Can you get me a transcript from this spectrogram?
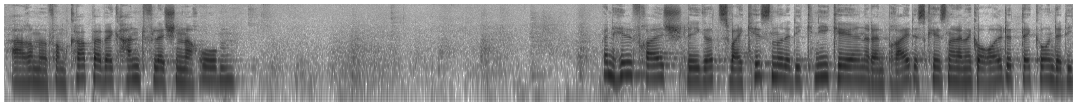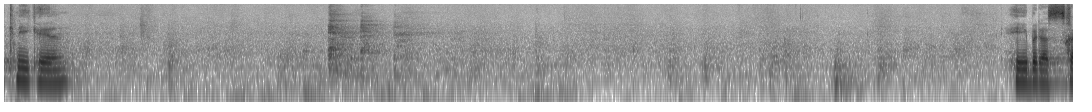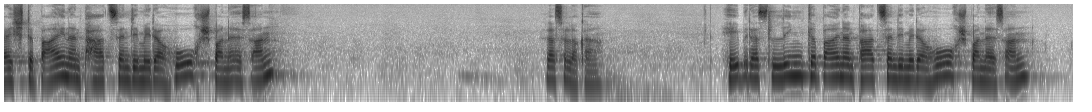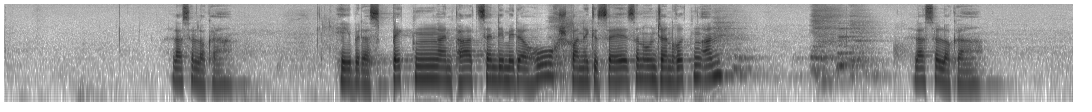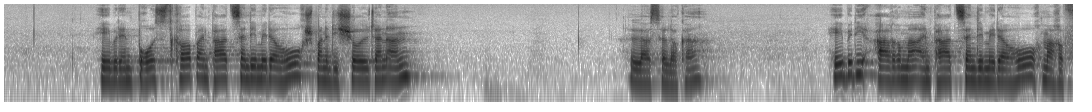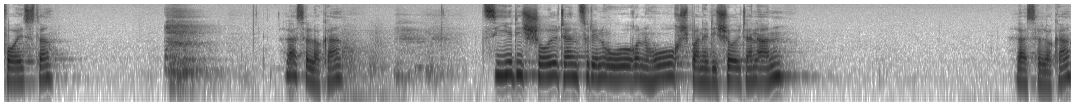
Arme vom Körper weg, Handflächen nach oben. Wenn hilfreich, lege zwei Kissen unter die Kniekehlen oder ein breites Kissen oder eine gerollte Decke unter die Kniekehlen. Hebe das rechte Bein ein paar Zentimeter hoch, spanne es an. Lasse locker. Hebe das linke Bein ein paar Zentimeter hoch, spanne es an. Lasse locker. Hebe das Becken ein paar Zentimeter hoch, spanne Gesäß und unteren Rücken an. Lasse locker. Hebe den Brustkorb ein paar Zentimeter hoch, spanne die Schultern an. Lasse locker. Hebe die Arme ein paar Zentimeter hoch, mache Fäuste. Lasse locker. Ziehe die Schultern zu den Ohren hoch, spanne die Schultern an. Lasse locker.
